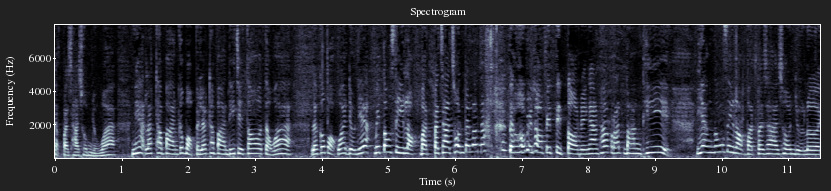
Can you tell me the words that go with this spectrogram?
จากประชาชนอยู่ว่าเนี่ยรัฐบาลก็บอกเป็นรัฐบาลดิจิตอลแต่ว่าแล้วก็บอกว่าเดี๋ยวนี้ไม่ต้องซีหลอกบัตรประชาชนไปแล้วนะ แต่ว่าเวลาไปติดต่อหน่วยงานภาครัฐบางที่ยังต้องซีหลอกบัตรประชาชนอยู่เลย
